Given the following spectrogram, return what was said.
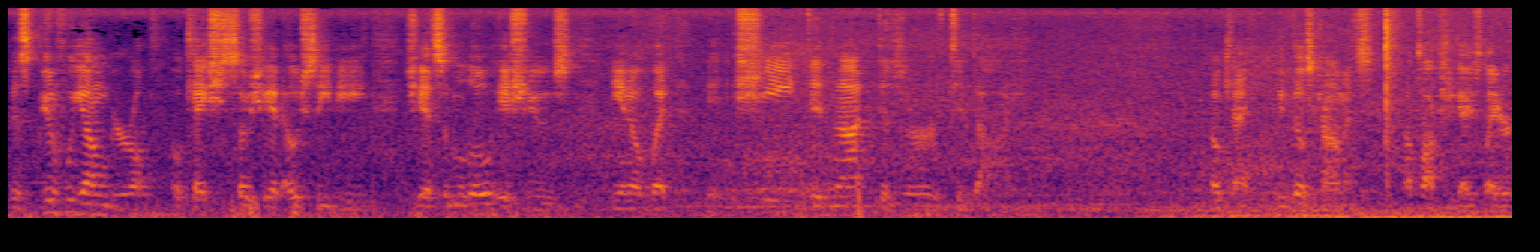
This beautiful young girl, okay, so she had OCD, she had some little issues, you know, but she did not deserve to die. Okay, leave those comments. I'll talk to you guys later.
